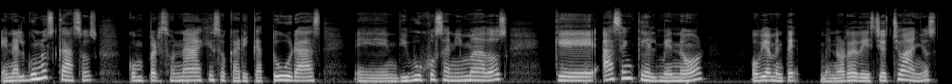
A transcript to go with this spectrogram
en algunos casos con personajes o caricaturas, en dibujos animados, que hacen que el menor, obviamente menor de 18 años,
